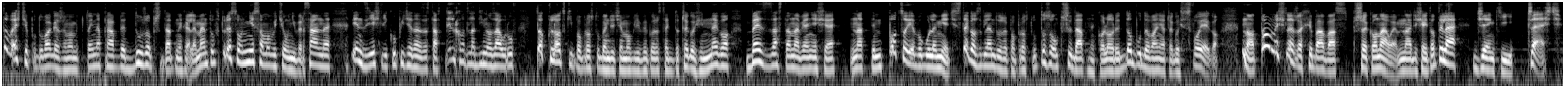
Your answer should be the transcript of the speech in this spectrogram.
to weźcie pod uwagę, że mamy tutaj naprawdę dużo przydatnych elementów, które są niesamowicie uniwersalne, więc jeśli kupicie ten zestaw tylko dla dinozaurów, to klocki po prostu będziecie mogli wykorzystać do czegoś innego, bez zastanawiania się nad tym, po co je w ogóle mieć. Z tego względu, że po prostu to są przydatne kolory do budowania czegoś swojego. No to myślę, że chyba Was przekonałem. Na dzisiaj to tyle. Dzięki, cześć!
